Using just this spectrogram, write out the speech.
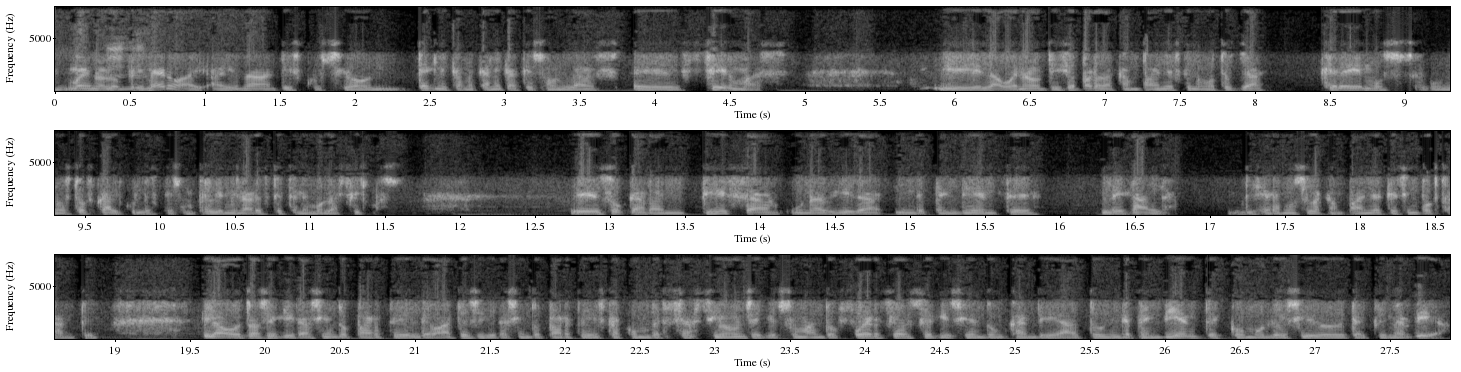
Bueno, lo primero, hay, una discusión técnica mecánica que son las eh, firmas. Y la buena noticia para la campaña es que nosotros ya creemos, según nuestros cálculos, que son preliminares, que tenemos las firmas. Eso garantiza una vida independiente legal dijéramos, la campaña, que es importante. Y la otra, seguir siendo parte del debate, seguir siendo parte de esta conversación, seguir sumando fuerzas, seguir siendo un candidato independiente como lo he sido desde el primer día.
